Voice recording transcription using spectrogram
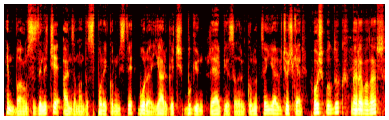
hem bağımsız denetçi aynı zamanda spor ekonomisti Bora Yargıç. Bugün reel piyasaların konu. Sayın Yargıç hoş geldin. Hoş bulduk. Merhabalar.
